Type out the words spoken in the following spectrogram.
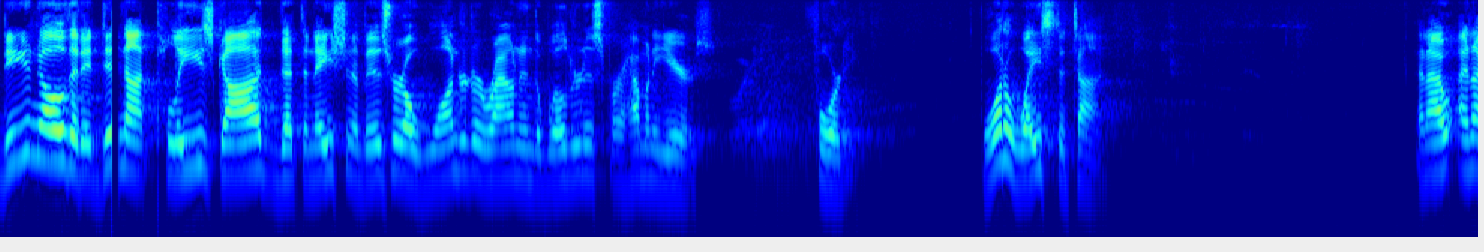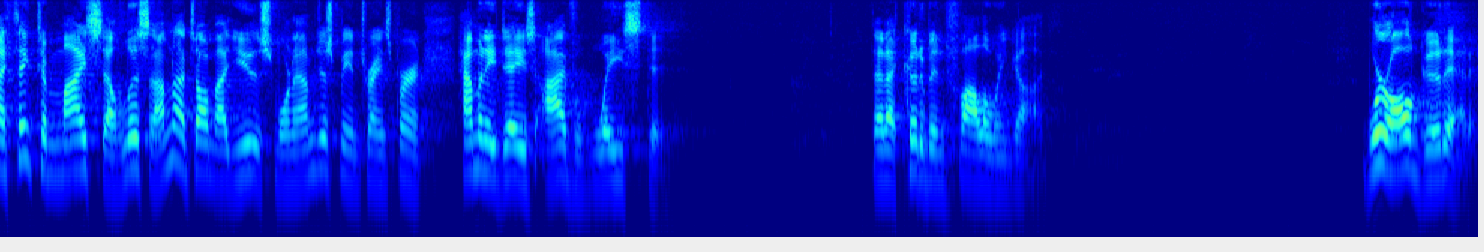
Do you know that it did not please God that the nation of Israel wandered around in the wilderness for how many years? 40. What a waste of time. And I, and I think to myself, listen, I'm not talking about you this morning, I'm just being transparent. How many days I've wasted that I could have been following God. We're all good at it.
